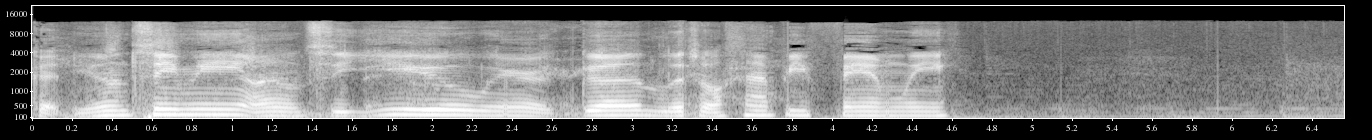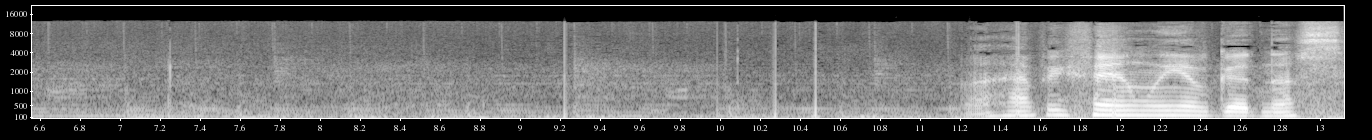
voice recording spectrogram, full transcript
Good. You don't see me, I don't see you. We're a good little happy family. A happy family of goodness.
